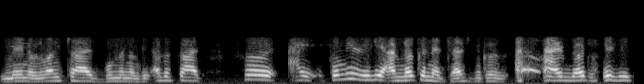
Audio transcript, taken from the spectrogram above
men on one side, women on the other side. So I, for me, really, I'm not going to judge because I'm not really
